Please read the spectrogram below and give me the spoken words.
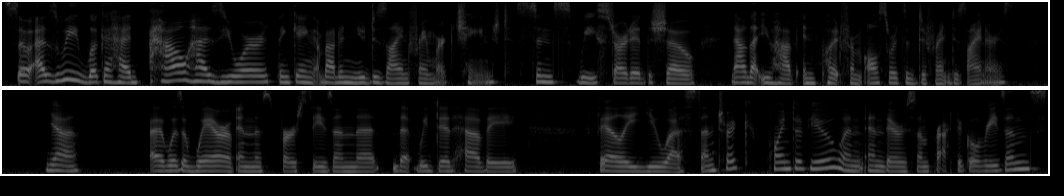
So, as we look ahead, how has your thinking about a new design framework changed since we started the show, now that you have input from all sorts of different designers? Yeah. I was aware of in this first season that, that we did have a fairly US centric point of view, and, and there are some practical reasons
